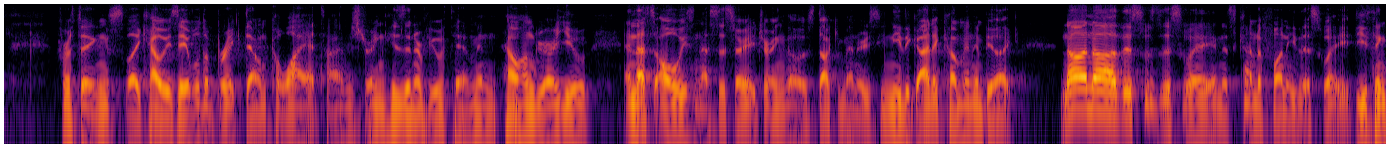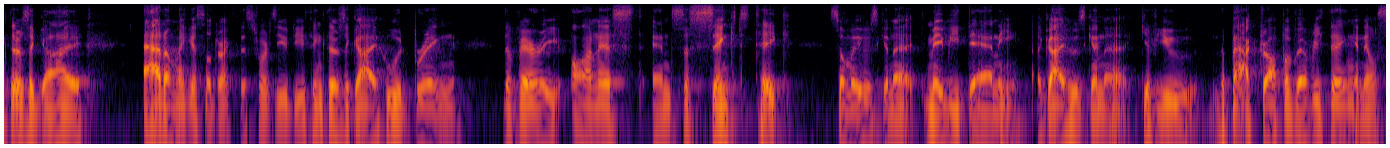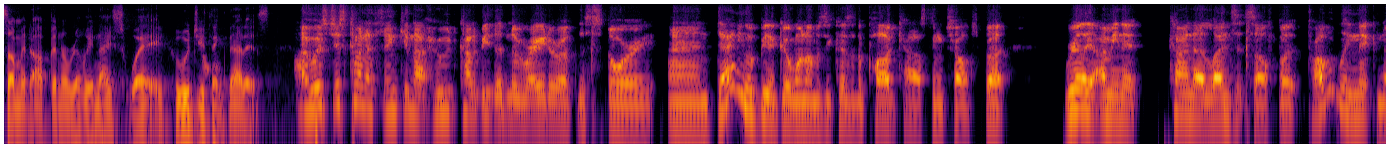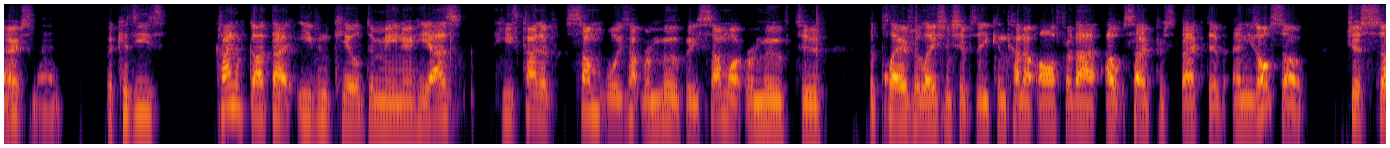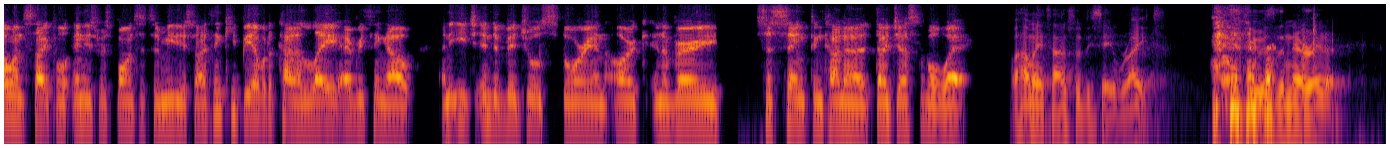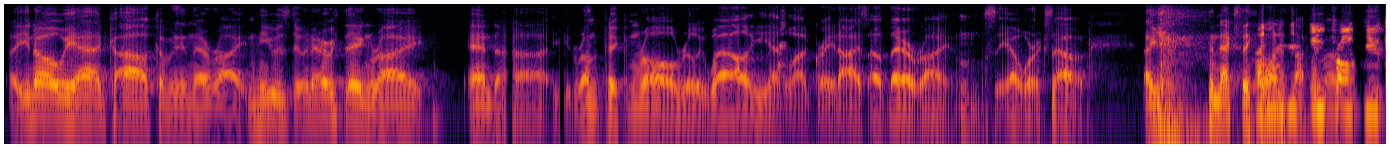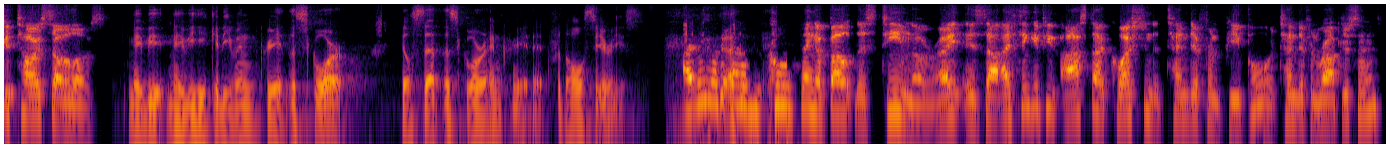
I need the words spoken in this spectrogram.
for things like how he's able to break down Kawhi at times during his interview with him and how hungry are you? And that's always necessary during those documentaries. You need a guy to come in and be like, no, no, this was this way, and it's kind of funny this way. Do you think there's a guy, Adam? I guess I'll direct this towards you. Do you think there's a guy who would bring the very honest and succinct take? Somebody who's gonna maybe Danny, a guy who's gonna give you the backdrop of everything, and he'll sum it up in a really nice way. Who would you think that is? I was just kind of thinking that who would kind of be the narrator of the story, and Danny would be a good one, obviously because of the podcasting chops. But really, I mean, it kind of lends itself. But probably Nick Nurse, man, because he's kind of got that even keeled demeanor. He has, he's kind of some, well, he's not removed, but he's somewhat removed to the players' relationships that he can kind of offer that outside perspective, and he's also just so insightful in his responses to the media. So I think he'd be able to kind of lay everything out and each individual story and arc in a very succinct and kind of digestible way. Well, how many times would he say right if he was the narrator? Uh, you know, we had Kyle coming in there right, and he was doing everything right. And uh, he'd run the pick and roll really well. He had a lot of great eyes out there, right? And see how it works out. Like, the next thing I want to talk impromptu about. Impromptu guitar solos. Maybe maybe he could even create the score. He'll set the score and create it for the whole series. I think that's kind of the cool thing about this team, though, right? Is that I think if you ask that question to 10 different people or 10 different Raptors fans,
